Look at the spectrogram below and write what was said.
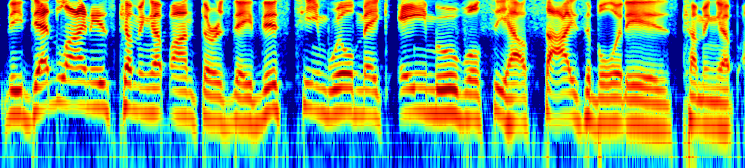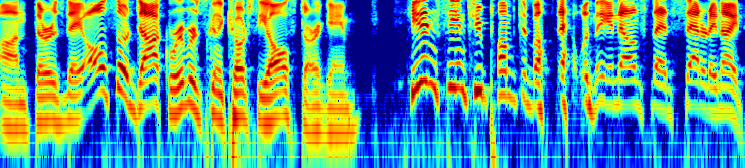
The deadline is coming up on Thursday. This team will make a move. We'll see how sizable it is coming up on Thursday. Also, Doc Rivers is going to coach the All Star game. He didn't seem too pumped about that when they announced that Saturday night.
